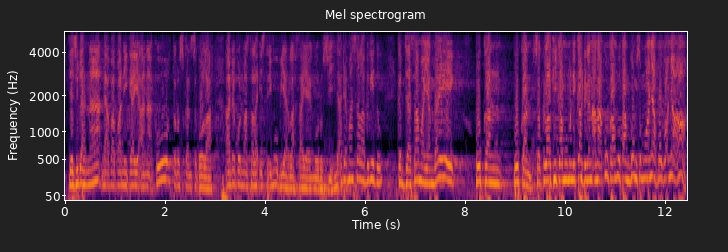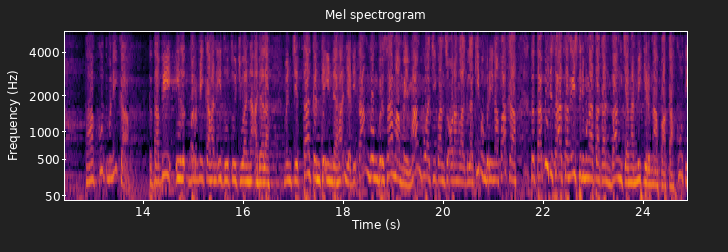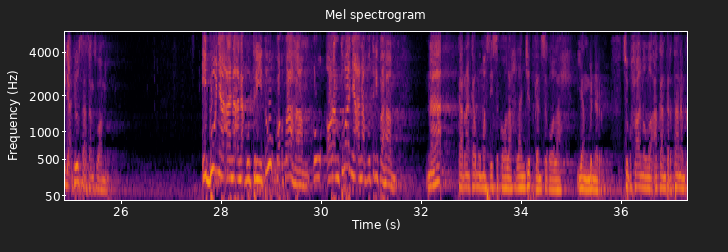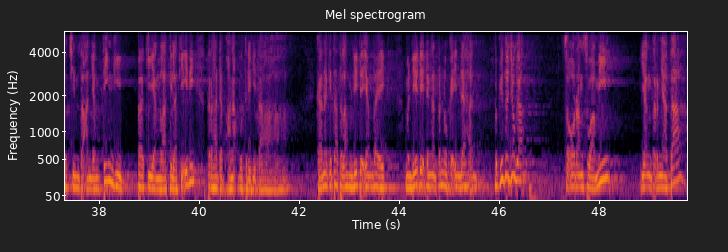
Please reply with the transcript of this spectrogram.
Ya sudah nak, tidak apa-apa nikahi anakku, teruskan sekolah. Adapun masalah istrimu, biarlah saya yang ngurusi. Tidak ada masalah begitu. Kerjasama yang baik. Bukan, bukan. Selagi kamu menikah dengan anakku, kamu tanggung semuanya. Pokoknya, ah, takut menikah. Tetapi pernikahan itu tujuannya adalah menciptakan keindahan ya ditanggung bersama. Memang kewajiban seorang laki-laki memberi nafkah. Tetapi di saat sang istri mengatakan, Bang jangan mikir nafkahku tidak dosa sang suami. Ibunya anak-anak putri itu kok paham. Orang tuanya anak putri paham. Nak, karena kamu masih sekolah, lanjutkan sekolah yang benar. Subhanallah akan tertanam kecintaan yang tinggi bagi yang laki-laki ini terhadap anak putri kita. Karena kita telah mendidik yang baik, mendidik dengan penuh keindahan. Begitu juga seorang suami yang ternyata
